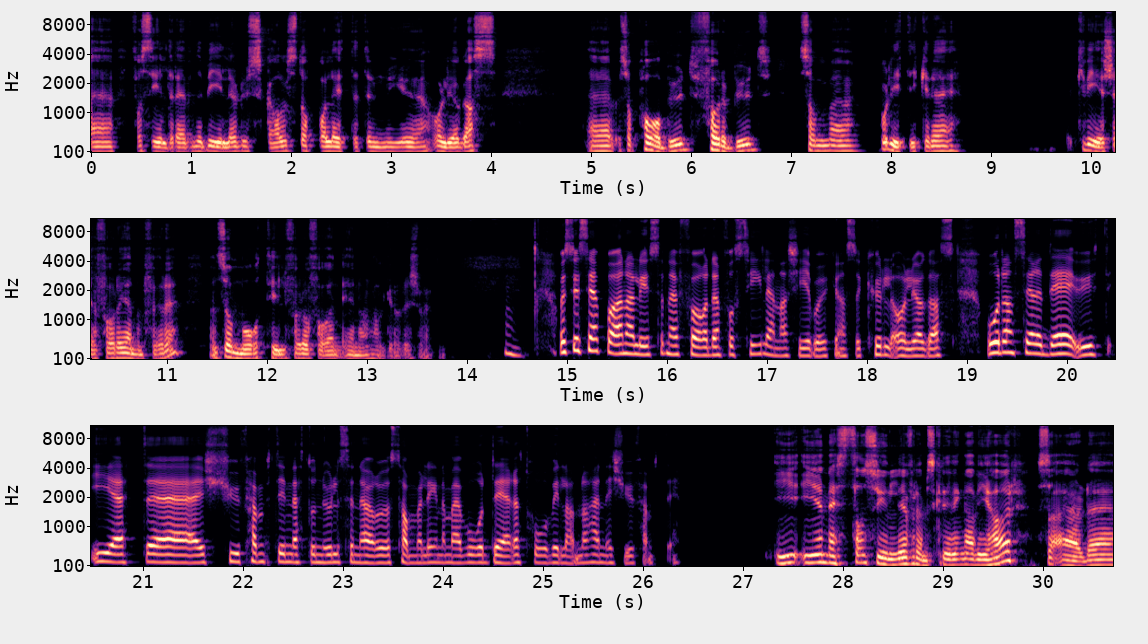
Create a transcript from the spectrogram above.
fossildrevne biler, du skal stoppe å lete etter ny olje og gass. Eh, så påbud, forbud, som politikere kvier seg for å gjennomføre, men som må til for å få en 1,5-gradersverden. Mm. Og Hvis vi ser på analysene for den fossile energibruken, altså kull, olje og gass, hvordan ser det ut i et eh, 2050 netto null-scenario sammenlignet med hvor dere tror vi lander hen i 2050? I, i den mest sannsynlige fremskrivinga vi har, så er det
